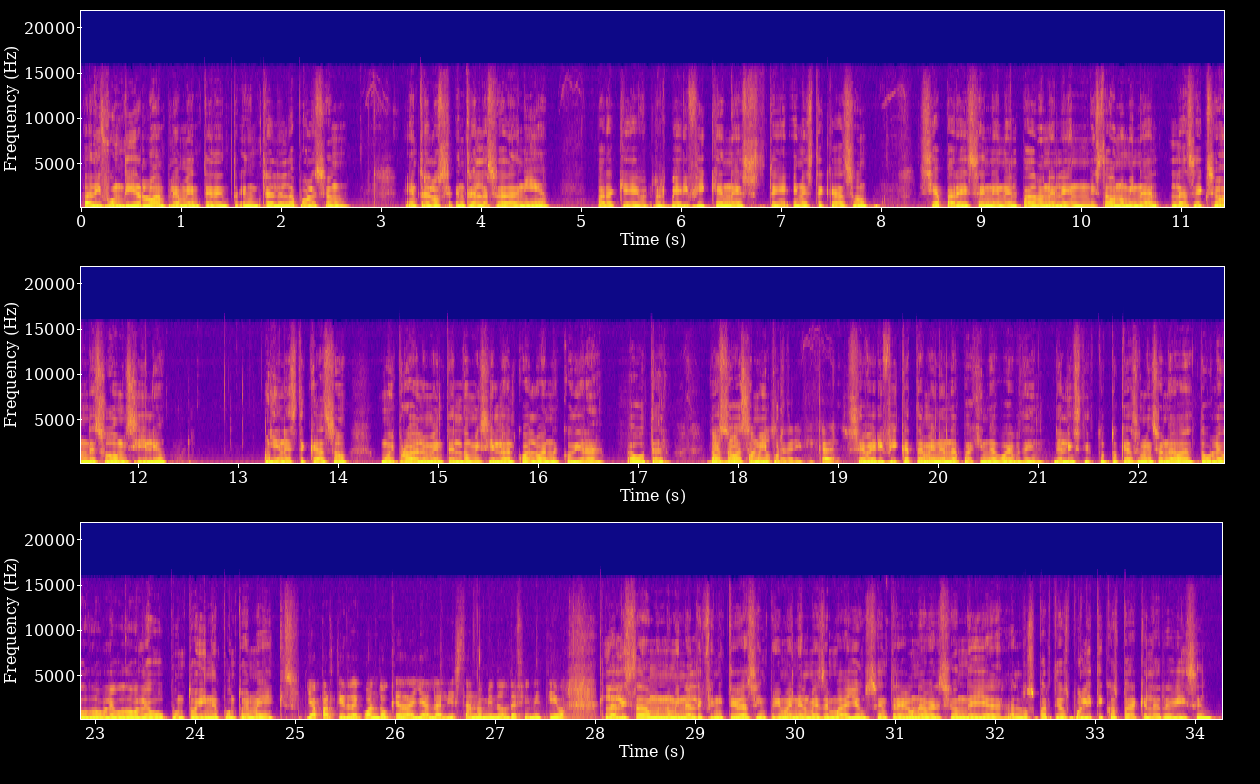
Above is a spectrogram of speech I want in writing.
a difundirlo ampliamente entre la población, entre los entre la ciudadanía para que verifiquen este en este caso si aparecen en el padrón en el estado nominal la sección de su domicilio y en este caso muy probablemente el domicilio al cual van a acudir a, a votar. Eso va a ser muy importante. Se verifica eso? Se verifica también en la página web del instituto que ya se mencionaba, www.ine.mx. ¿Y a partir de cuándo queda ya la lista nominal definitiva? La lista nominal definitiva se imprime en el mes de mayo, se entrega una versión de ella a los partidos políticos para que la revisen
